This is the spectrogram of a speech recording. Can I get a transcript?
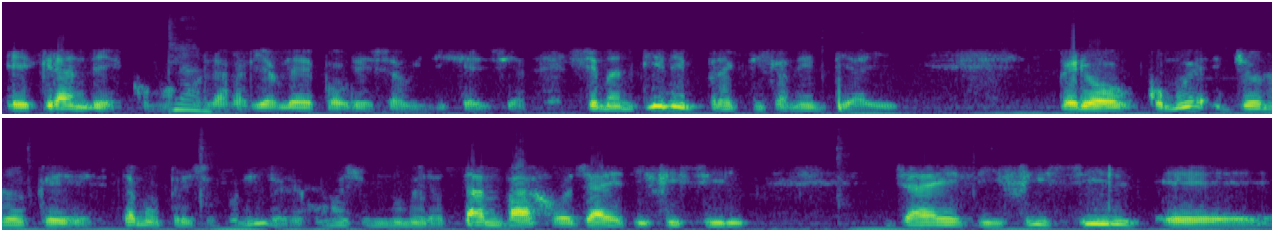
eh, grandes como la variable de pobreza o indigencia, se mantienen prácticamente ahí. Pero como yo lo que estamos presuponiendo es que como es un número tan bajo, ya es difícil, ya es difícil eh,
